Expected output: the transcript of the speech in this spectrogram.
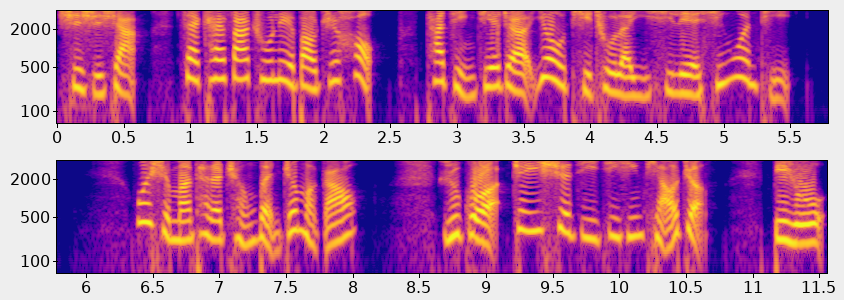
事实上，在开发出猎豹之后，他紧接着又提出了一系列新问题：为什么它的成本这么高？如果这一设计进行调整，比如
